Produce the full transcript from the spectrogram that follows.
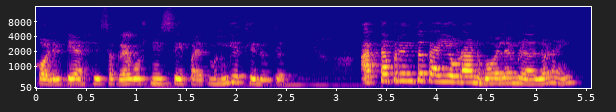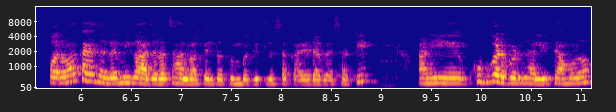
क्वालिटी आहे सगळ्या गोष्टी सेफ आहेत म्हणून घेतलेले होते. आतापर्यंत काही एवढं अनुभवायला मिळालं नाही. परवा काय झालं? मी गाजराचा हलवा केला तर तुम्ही बघितलं सकाळी डब्यासाठी. आणि खूप गडबड झाली. त्यामुळं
